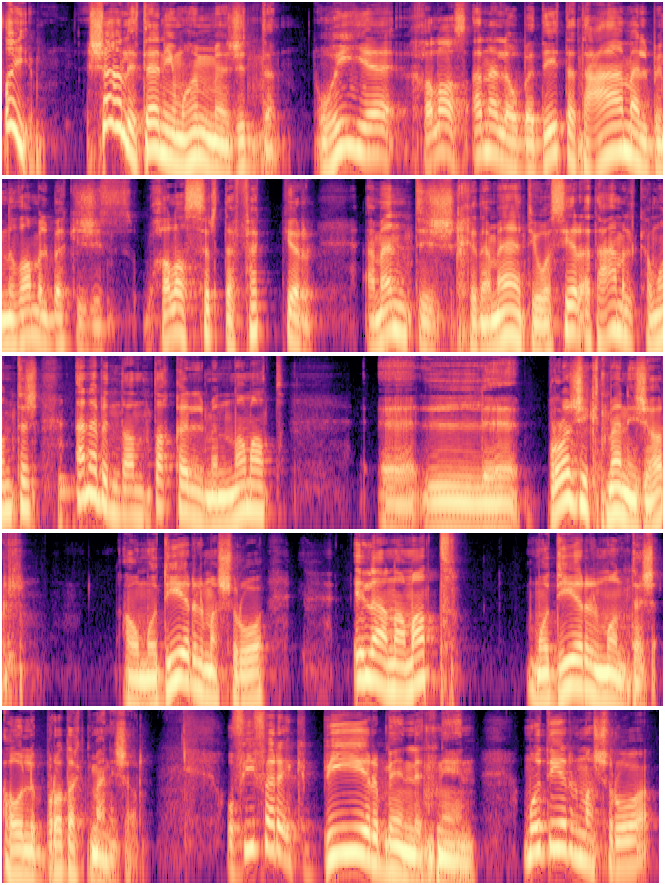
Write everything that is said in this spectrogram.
طيب شغلة تانية مهمة جدا وهي خلاص أنا لو بديت أتعامل بنظام ال packages وخلاص صرت أفكر أمنتج خدماتي واصير أتعامل كمنتج أنا بدي أنتقل من نمط ال project manager أو مدير المشروع إلى نمط مدير المنتج أو ال product manager. وفي فرق كبير بين الاثنين. مدير المشروع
